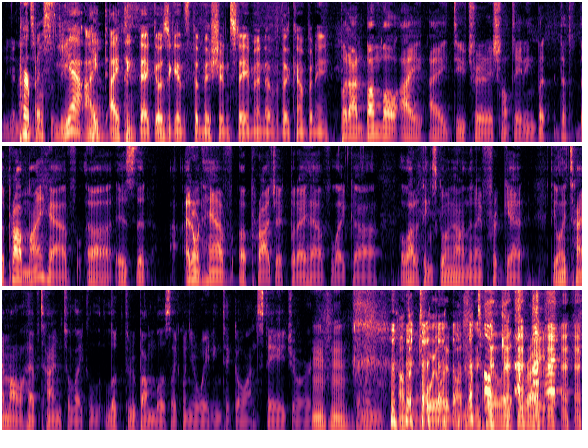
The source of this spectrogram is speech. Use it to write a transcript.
you're not Purpose. to do yeah, that. I I think that goes against the mission statement of the company. But on Bumble, I, I do traditional dating. But the, the problem I have uh, is that I don't have a project, but I have like uh, a lot of things going on, and then I forget. The only time I'll have time to like l- look through Bumble is like when you're waiting to go on stage or Mm-hmm. On the know, toilet. on the toilet, right?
